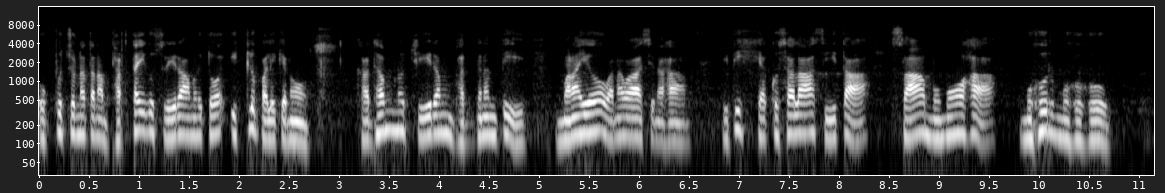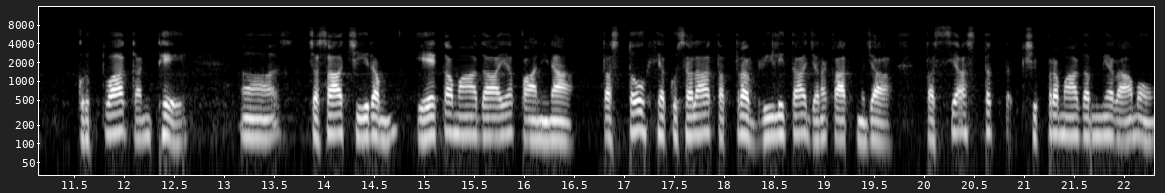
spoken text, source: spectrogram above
ఒప్పుచున్న తన భర్తయ్యకు శ్రీరామునితో ఇట్లు పలికెను. కథంను చీరం భద్నంతి మనయో వనవాసిన. ఇది హ్యకుశలా సీత సా ముమోహ ముహుర్ముహు కృత్వా కంఠే చసా చీరం ఏకమాదాయ పానినా తస్థౌ హ్యకుశలా తత్ర వ్రీళితా జనకాత్మజ. తస్యాస్తత్ క్షిప్రమాగమ్య రామో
